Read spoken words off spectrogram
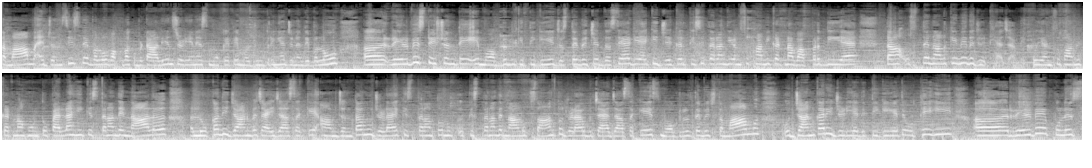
तमाम ਏਜੰਸੀਜ਼ ਦੇ ਵੱਲੋਂ ਵੱਖ-ਵੱਖ ਬਟਾਲੀਅਨਸ ਜਿਹੜੀਆਂ ਨੇ ਇਸ ਮੌਕੇ ਤੇ ਮੌਜੂਦ ਰਹੀਆਂ ਜਿਨ੍ਹਾਂ ਦੇ ਵੱਲੋਂ ਅ, ਰੇਲਵੇ ਸਟੇਸ਼ਨ ਤੇ ਇਹ ਮੌਕ ਡਰਿਲ ਕੀਤੀ ਗਈ ਹੈ ਜਿਸ ਦੇ ਵਿੱਚ ਇਹ ਦੱਸਿਆ ਗਿਆ ਹੈ ਕਿ ਜੇਕਰ ਕਿਸੇ ਤਰ੍ਹਾਂ ਦੀ ਅਣਸੁਖਾਵੀ ਘਟਨਾ ਵਾਪਰਦੀ ਹੈ ਤਾਂ ਉਸ ਦੇ ਨਾਲ ਕਿਵੇਂ ਨਜਿੱਠਿਆ ਜਾਵੇ ਕੋਈ ਅਣਸੁਖਾਵੀ ਘਟਨਾ ਹੋਣ ਤੋਂ ਪਹਿਲਾਂ ਹੀ ਕਿਸ ਤਰ੍ਹਾਂ ਦੇ ਨਾਲ ਲੋਕਾਂ ਦੀ ਜਾਨ ਬਚਾਈ ਜਾ ਸਕੇ ਆਮ ਜਨਤਾ ਨੂੰ ਜਿਹੜਾ ਹੈ ਕਿਸ ਤਰ੍ਹਾਂ ਤੋਂ ਨੁਕ- ਕਿਸ ਤਰ੍ਹਾਂ ਦੇ ਨਾਲ ਨੁਕਸਾਨ ਤੋਂ ਜਿਹੜਾ ਹੈ ਉਹ ਬਚਾਇਆ ਜਾ ਸਕੇ ਇਸ ਮੌਕ ਡਰਿਲ ਦੇ ਵਿੱਚ तमाम ਉਹ ਜਾਣਕਾਰੀ ਜਿਹੜੀ ਹੈ ਦਿੱਤੀ ਗਈ ਹੈ ਤੇ ਉੱਥੇ ਹੀ ਅ, ਰੇਲਵੇ ਪੁਲਿਸ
